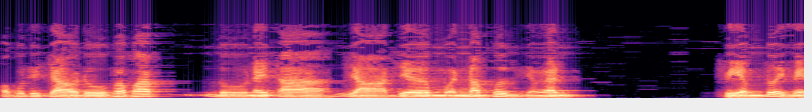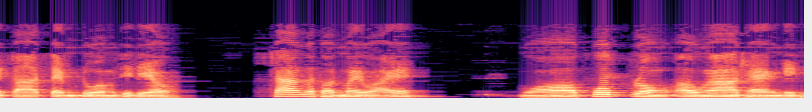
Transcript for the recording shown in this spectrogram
พระพุทธเจ้าดูพระพักดูในตาหยาดเยิ้มเหมือนน้ำพึ่งอย่างนั้นเปี่ยมด้วยเมตตาเต็มดวงทีเดียว ช้างก็ทนไม่ไหว หมอปุ๊บลงเอางาแทงดิน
